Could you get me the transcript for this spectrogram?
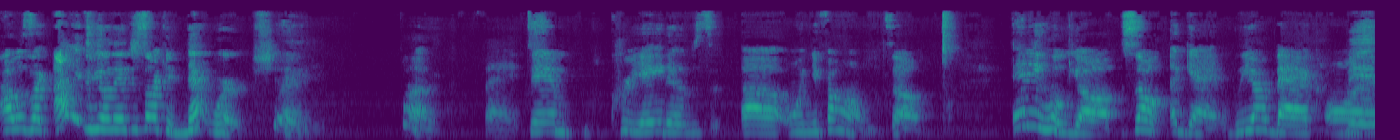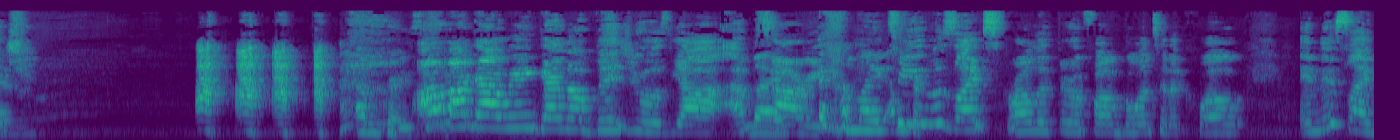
I was like, I need to be on there just so I can network. Shit, Right. fuck. Damn creatives uh, on your phone. So, anywho, y'all. So again, we are back on. Bitch. I'm crazy. Oh my god, we ain't got no visuals, y'all. I'm Like, sorry. I'm like, I'm T cra- was like scrolling through a phone, going to the quote, and this like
